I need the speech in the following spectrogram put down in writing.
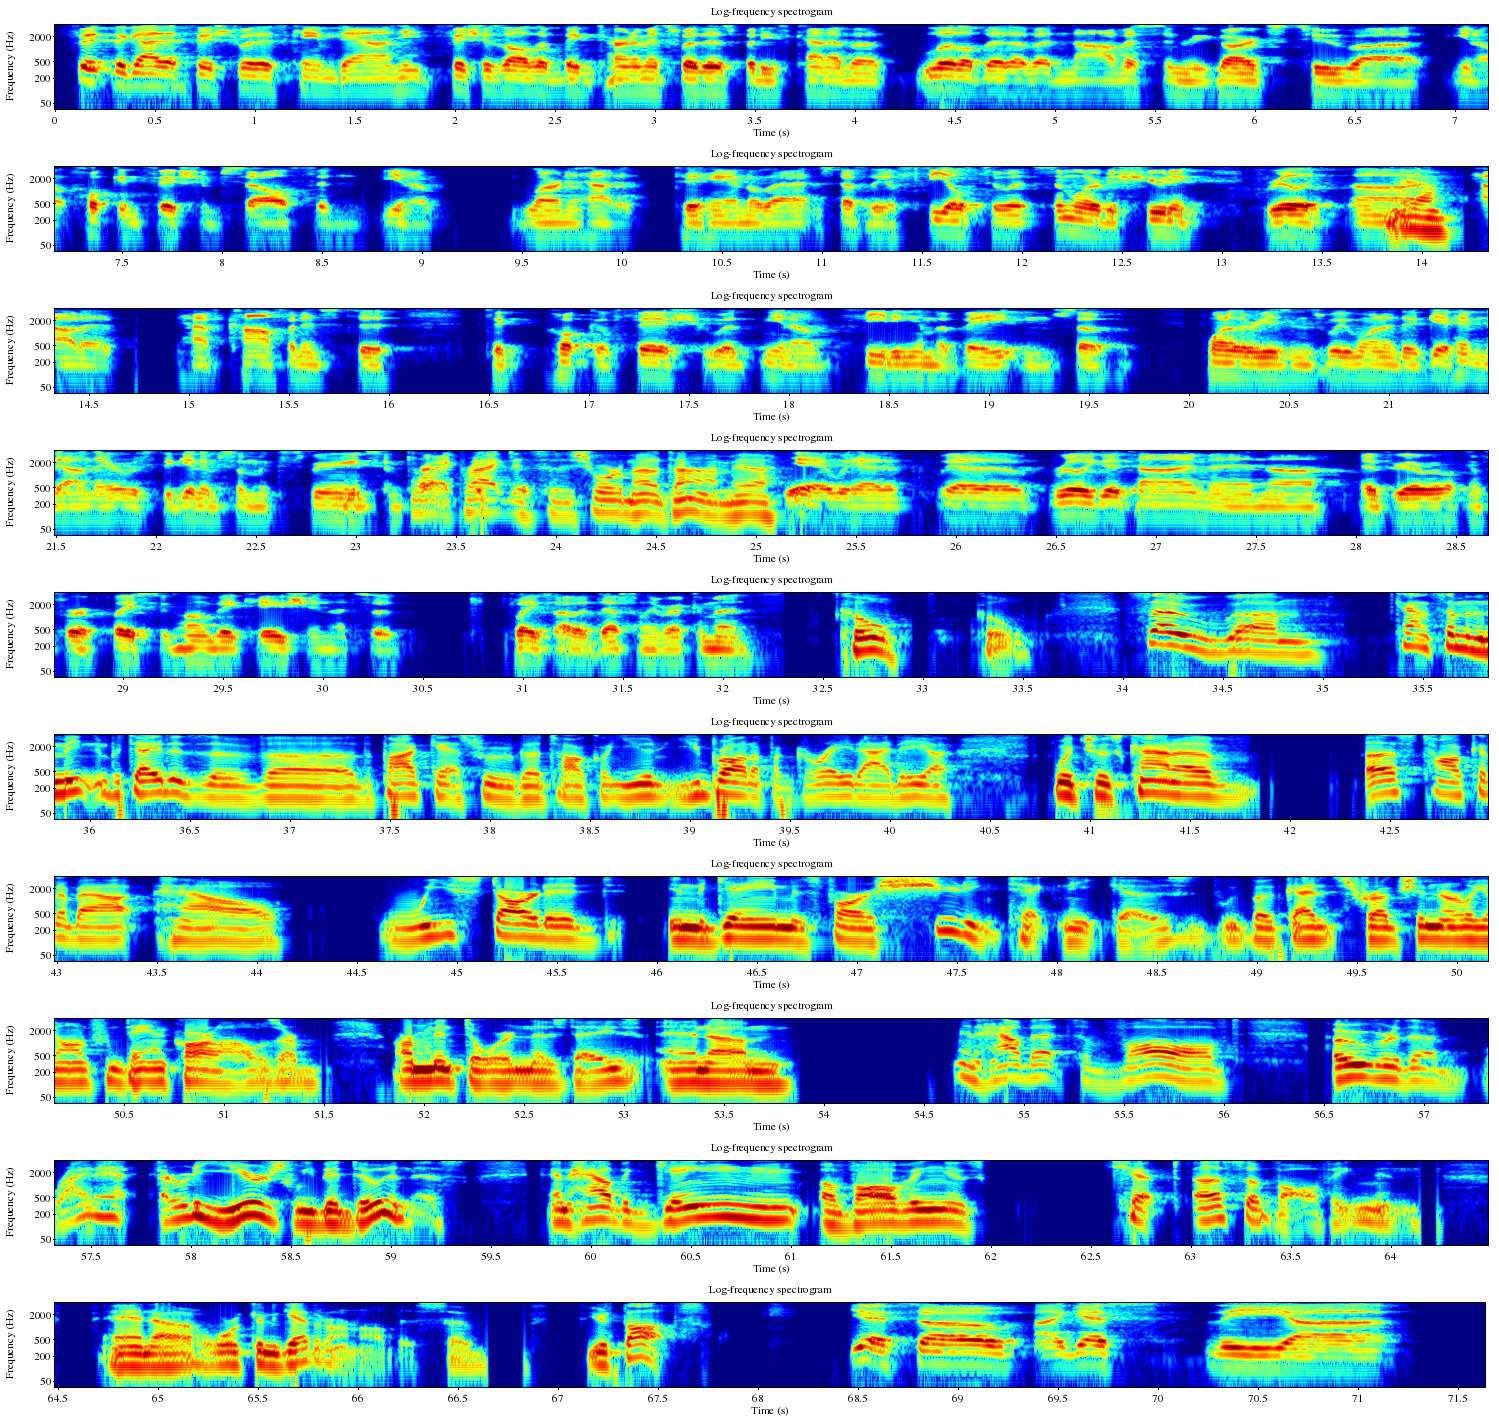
fit, the guy that fished with us came down. He fishes all the big tournaments with us, but he's kind of a little bit of a novice in regards to, uh, you know, hook and fish himself and, you know, learning how to, to handle that. It's definitely a feel to it, similar to shooting, really. Uh, yeah. How to have confidence to, to hook a fish with you know feeding him a bait, and so one of the reasons we wanted to get him down there was to get him some experience and practice. Practice in a short amount of time, yeah. Yeah, we had a we had a really good time, and uh, if you're ever looking for a place to go on vacation, that's a place I would definitely recommend. Cool, cool. So, um, kind of some of the meat and potatoes of uh, the podcast we were going to talk. You you brought up a great idea, which was kind of us talking about how we started in the game as far as shooting technique goes. We both got instruction early on from Dan Carlisle, was our our mentor in those days, and um, and how that's evolved over the right at 30 years we've been doing this and how the game evolving has kept us evolving and and uh, working together on all this. So your thoughts? Yeah so i guess the uh,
